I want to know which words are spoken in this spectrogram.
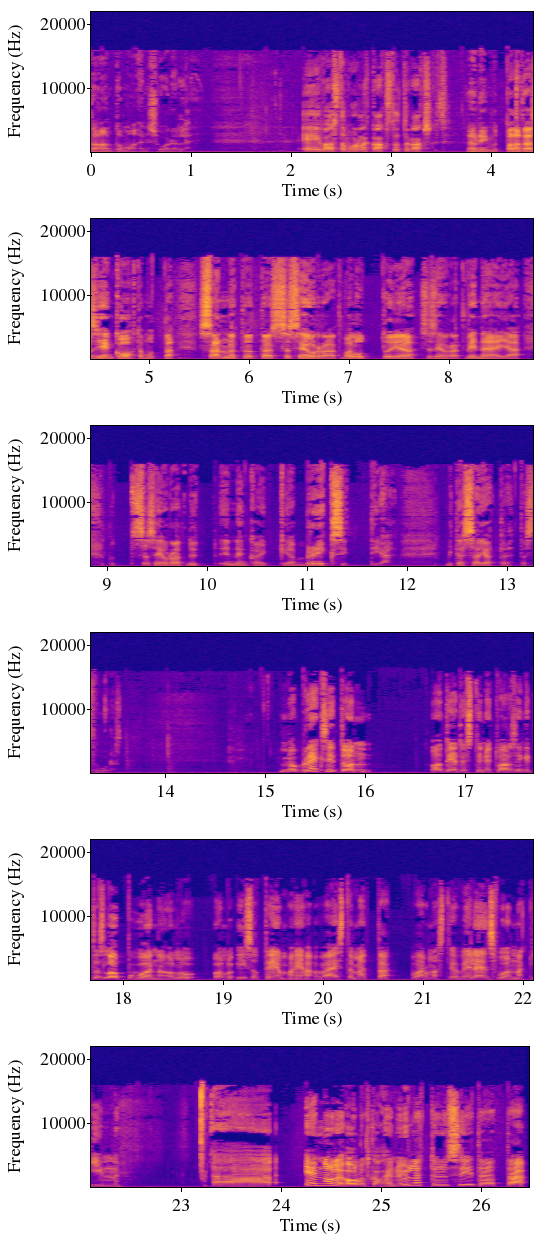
taantumaa ensi vuodelle. Ei vasta vuodelle 2020. No niin, mutta palataan siihen kohta. Mutta Sanna, tota, sä seuraat valuuttoja, sä seuraat Venäjää, mutta sä seuraat nyt ennen kaikkea Brexittiä. Mitä sä ajattelet tästä vuodesta? No Brexit on, on tietysti nyt varsinkin tässä loppuvuonna ollut, ollut iso teema ja väistämättä varmasti on vielä ensi vuonnakin. Ää, en ole ollut kauhean yllättynyt siitä, että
